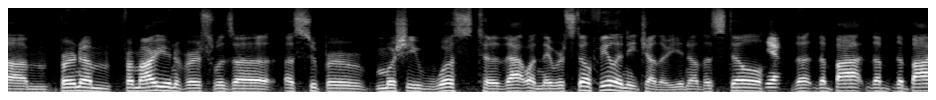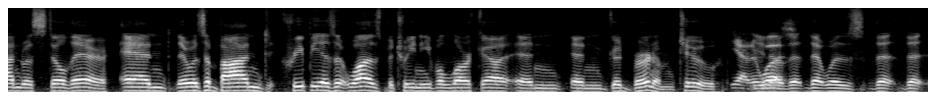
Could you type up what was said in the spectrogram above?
um, Burnham from our universe was a a super mushy wuss to that one. They were still feeling each other. You know, the still Yeah. the the bond the the bond was still there, and there was a bond, creepy as it was, between evil Lorca and and good Burnham too. Yeah, there you was. Know, that that was that that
